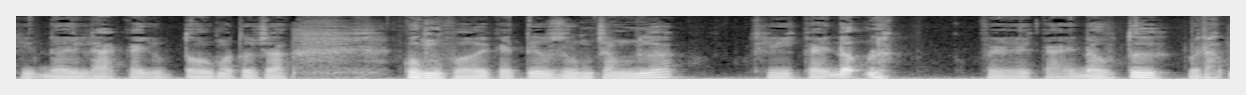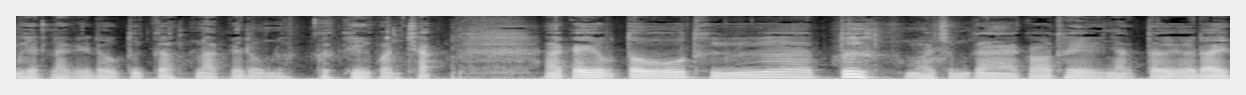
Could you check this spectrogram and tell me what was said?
Thì đây là cái yếu tố mà tôi cho cùng với cái tiêu dùng trong nước thì cái động lực về cái đầu tư và đặc biệt là cái đầu tư công là cái động lực cực kỳ quan trọng. À, cái yếu tố thứ tư mà chúng ta có thể nhắc tới ở đây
